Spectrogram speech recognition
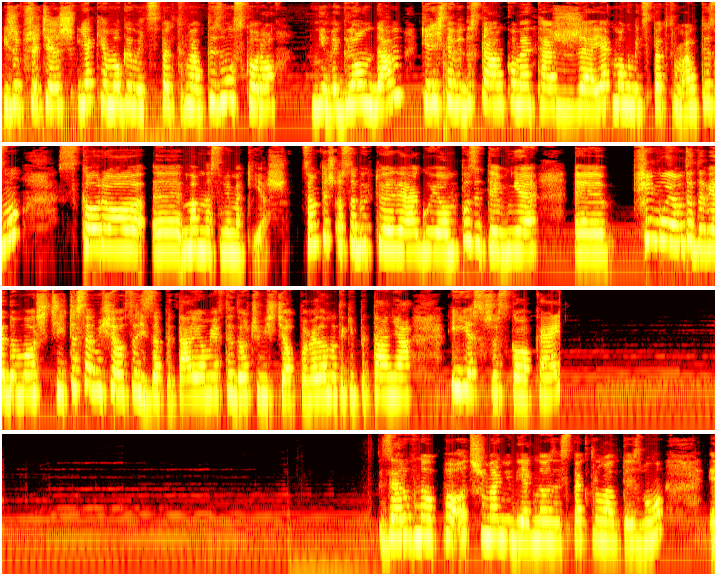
i że przecież jak ja mogę mieć spektrum autyzmu, skoro nie wyglądam. Kiedyś nawet dostałam komentarz, że jak mogę mieć spektrum autyzmu, skoro e, mam na sobie makijaż. Są też osoby, które reagują pozytywnie, e, przyjmują to do wiadomości, czasami się o coś zapytają, ja wtedy oczywiście odpowiadam na takie pytania i jest wszystko ok. Zarówno po otrzymaniu diagnozy spektrum autyzmu, y,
